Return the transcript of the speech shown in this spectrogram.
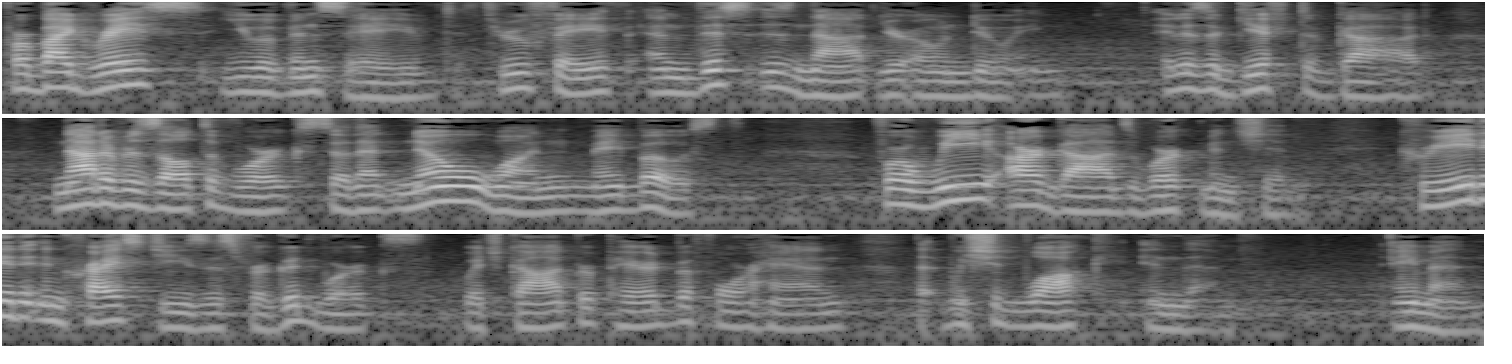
For by grace you have been saved through faith, and this is not your own doing. It is a gift of God, not a result of works, so that no one may boast. For we are God's workmanship, created in Christ Jesus for good works, which God prepared beforehand that we should walk in them. Amen.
